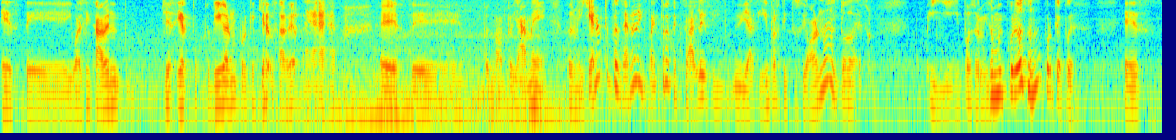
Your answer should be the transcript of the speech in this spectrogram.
Este, igual si saben si es cierto, pues díganme porque quiero saber. este, pues no, pues ya me, pues me dijeron que pues eran encuentros sexuales y, y así, prostitución, ¿no? Y todo eso. Y pues se me hizo muy curioso, ¿no? Porque pues es...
